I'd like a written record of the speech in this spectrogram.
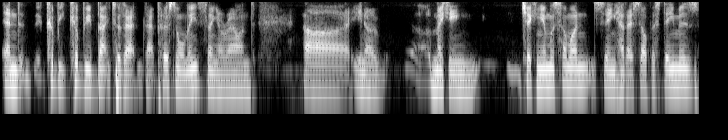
and it could be could be back to that that personal needs thing around, uh, you know, uh, making checking in with someone, seeing how their self esteem is,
